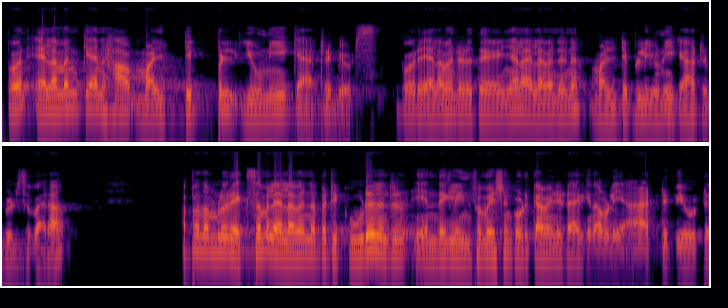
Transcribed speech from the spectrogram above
അപ്പോൾ element can have multiple unique attributes ഇപ്പോൾ ഒരു എലമെന്റ് എടുത്തു കഴിഞ്ഞാൽ എലമെന്റിന് മൾട്ടിപ്പിൾ യുണീക്ക് ആട്രിബ്യൂട്ട്സ് വരാം. അപ്പോൾ നമ്മളൊരു എക്സ് എം എൽ എലമെന്റിനെ പറ്റി കൂടുതൽ എന്തെങ്കിലും ഇൻഫർമേഷൻ കൊടുക്കാൻ വേണ്ടിയിട്ടായിരിക്കും നമ്മൾ ഈ ആട്രിബ്യൂട്ട്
